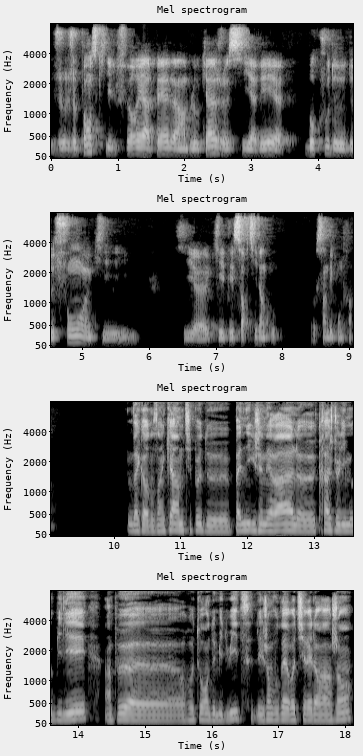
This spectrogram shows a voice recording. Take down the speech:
je, je, pense qu'il ferait appel à un blocage s'il y avait euh, beaucoup de, de fonds euh, qui, qui, euh, qui étaient sortis d'un coup au sein des contrats. D'accord, dans un cas un petit peu de panique générale, crash de l'immobilier, un peu euh, retour en 2008, les gens voudraient retirer leur argent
